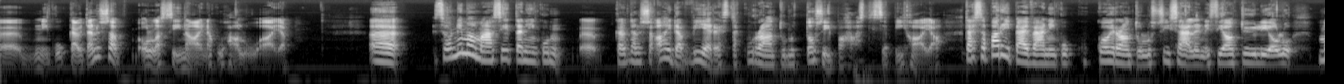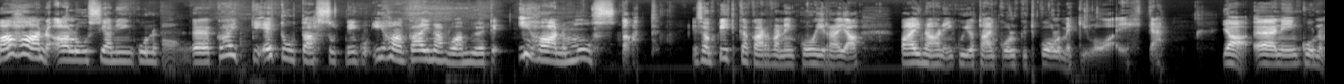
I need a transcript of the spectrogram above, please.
ö, niin kuin, käytännössä olla siinä aina kun haluaa. Ja, ö, se on nimenomaan siitä niin kuin, käytännössä aidan vierestä kuraantunut tosi pahasti se piha. Ja tässä pari päivää, niin kuin, kun koira on tullut sisälle, niin siellä on tyyli ollut mahan alus ja niin kuin, kaikki etutassut niin kuin, ihan kainalua myöten ihan mustat. Ja se on pitkäkarvainen koira ja painaa niin kuin, jotain 33 kiloa ehkä. Ja ää, niin kuin,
